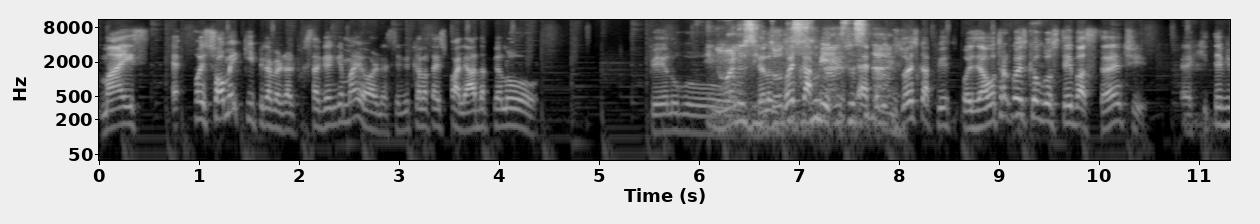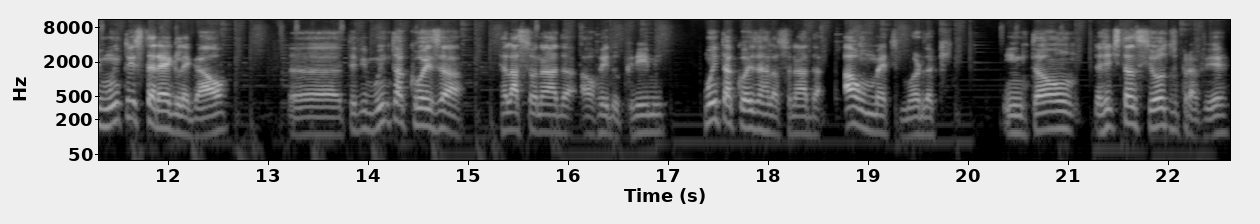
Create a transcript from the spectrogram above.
Mas é, foi só uma equipe, na verdade, porque essa gangue é maior, né? Você viu que ela tá espalhada pelo. Pelo, pelos dois capítulos. É, pelos dois capítulos. Pois é, outra coisa que eu gostei bastante é que teve muito easter egg legal. Uh, teve muita coisa relacionada ao Rei do Crime, muita coisa relacionada ao Matt Murdock. Então, a gente está ansioso para ver.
